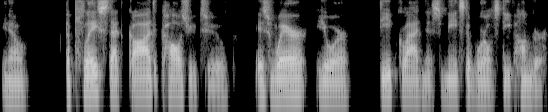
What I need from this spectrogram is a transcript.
you know, the place that God calls you to is where your deep gladness meets the world's deep hunger.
